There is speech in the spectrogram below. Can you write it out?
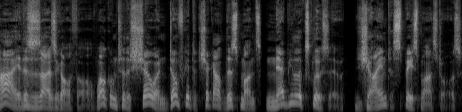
Hi, this is Isaac Arthur. Welcome to the show, and don't forget to check out this month's Nebula exclusive, Giant Space Monsters.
